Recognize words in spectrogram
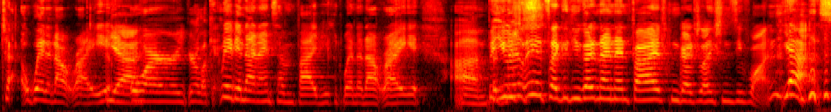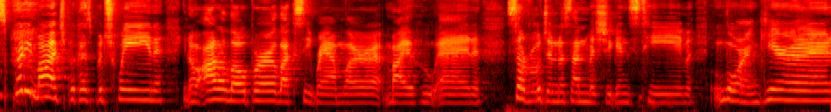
to win it outright. Yeah. Or you're looking maybe a nine nine seven five, you could win it outright. Um, But usually it's like if you got a 995, congratulations, you've won. yes, pretty much because between you know Anna Loper, Lexi Ramler, Mya Hooten, several gymnasts on Michigan's team, Lauren Guerin,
